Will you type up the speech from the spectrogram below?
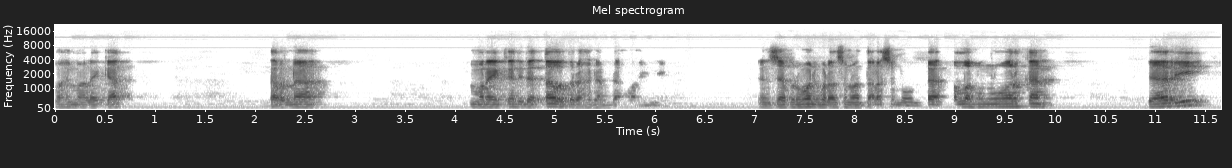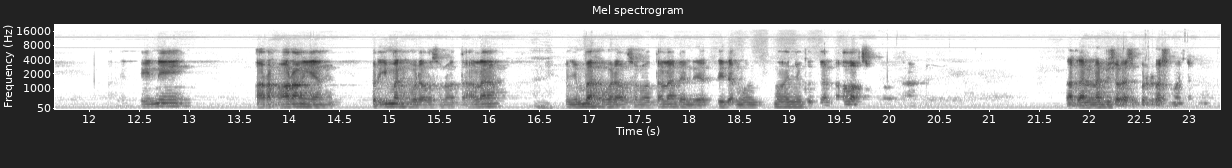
wahai malaikat, karena mereka tidak tahu terhadap dakwah ini. Dan saya bermohon kepada Allah SWT semoga Allah mengeluarkan dari ini orang-orang yang beriman kepada Allah SWT, menyembah kepada Allah SWT dan tidak menyekutukan Allah SWT. Bahkan Nabi SAW berdoa semacam itu.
